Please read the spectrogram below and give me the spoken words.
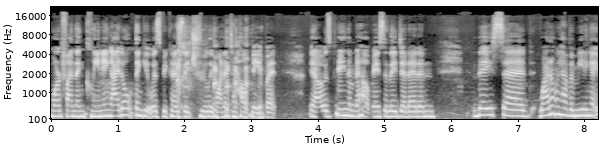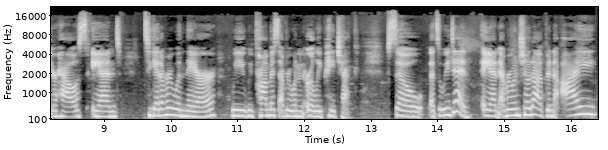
more fun than cleaning i don't think it was because they truly wanted to help me but you know i was paying them to help me so they did it and they said why don't we have a meeting at your house and to get everyone there, we we promised everyone an early paycheck. So that's what we did, and everyone showed up, and I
